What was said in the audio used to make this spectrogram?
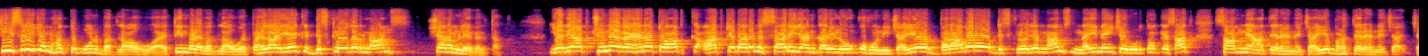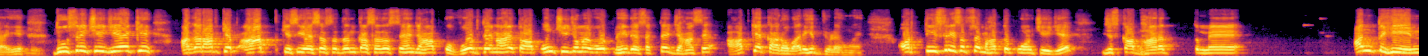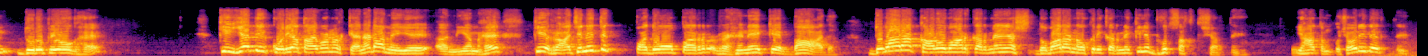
तीसरी जो महत्वपूर्ण बदलाव हुआ है, तीन बड़े बदलाव हुए पहला ये कि डिस्क्लोजर नाम शर्म लेवल तक। यदि आप चुने गए हैं ना तो आप आपके बारे में सारी जानकारी लोगों को होनी चाहिए और बराबर वो डिस्क्लोजर नाम नई नई जरूरतों के साथ सामने आते रहने चाहिए बढ़ते रहने चाहिए। दूसरी चीज़ ये कि अगर आपके आप किसी ऐसे सदन का सदस्य हैं जहाँ आपको वोट देना है तो आप उन चीज़ों में वोट नहीं दे सकते जहाँ से आपके कारोबारी हित जुड़े हुए हैं। और तीसरी सबसे महत्वपूर्ण चीज़ है जिसका भारत में अंतहीन दुरुपयोग है कि यदि कोरिया ताइवान और कनाडा में यह नियम है कि राजनीतिक पदों पर रहने के बाद दोबारा कारोबार करने या दोबारा नौकरी करने के लिए बहुत सख्त शर्तें हैं। यहाँ तुम कुछ और ही देखते हैं।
